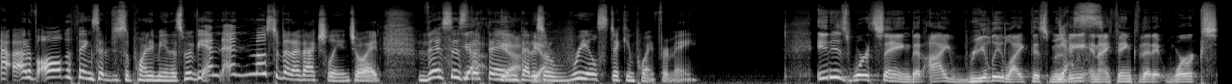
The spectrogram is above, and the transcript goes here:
out of all the things that have disappointed me in this movie, and and most of it I've actually enjoyed. This is Yeah, the thing yeah, that is yeah. a real sticking point for me. It is worth saying that I really like this movie Yes. and I think that it works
